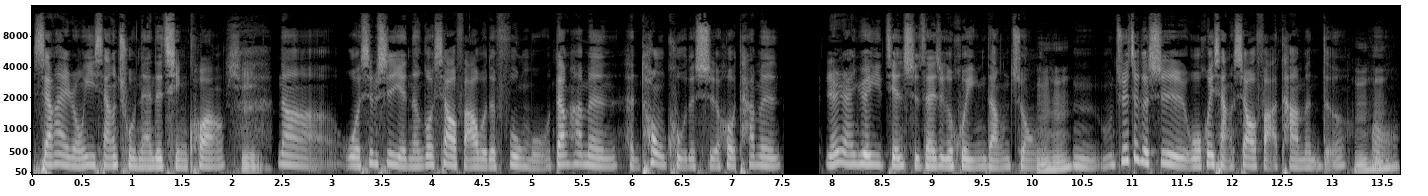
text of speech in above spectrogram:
相爱容易相处难的情况。是，那我是不是也能够效法我的父母？当他们很痛苦的时候，他们仍然愿意坚持在这个婚姻当中。嗯嗯，我觉得这个是我会想效法他们的。嗯哦，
